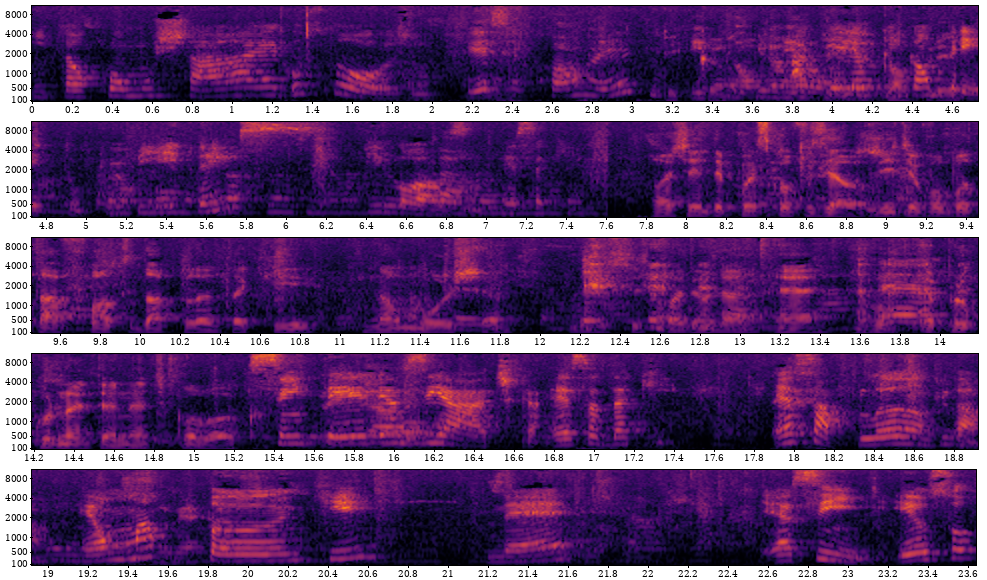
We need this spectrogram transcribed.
então, como chá é gostoso. Esse é qual mesmo? Picão. Aquele é o picão preto. Bidens pilosa. Essa aqui. Ó, gente, depois que eu fizer o vídeo, eu vou botar a foto da planta aqui, não murcha. Daí vocês podem olhar. É, eu, vou, eu procuro na internet e coloco. Centelha asiática, essa daqui. Essa planta é uma punk, né? É assim, eu sou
